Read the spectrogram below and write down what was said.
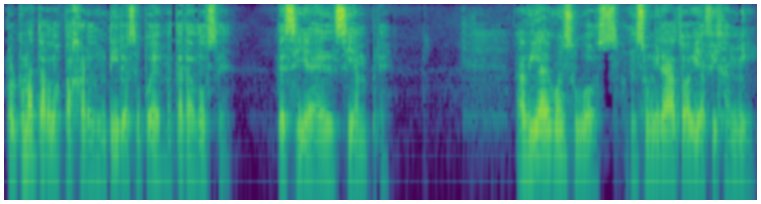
¿Por qué matar dos pájaros de un tiro si puedes matar a doce? decía él siempre. Había algo en su voz, en su mirada todavía fija en mí,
